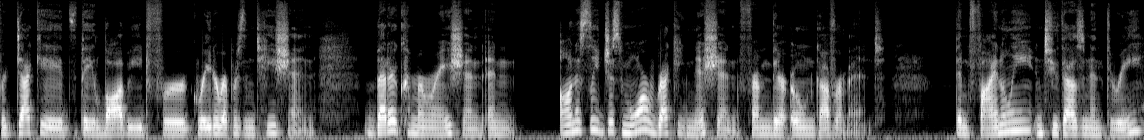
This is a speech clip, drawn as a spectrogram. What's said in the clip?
For decades, they lobbied for greater representation, better commemoration, and honestly, just more recognition from their own government. Then finally, in 2003,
